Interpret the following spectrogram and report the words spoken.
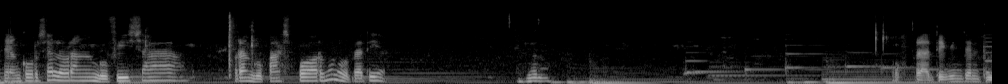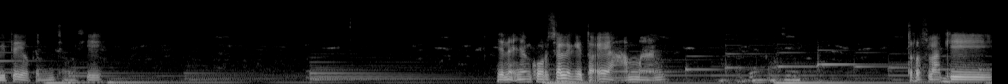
Yang Korsel orang nggo visa, orang nggo paspor ngono berarti ya. Gimana? Oh, berarti kuwi duitnya ya kenceng sih. Ya nek yang Korsel ya kita eh aman. Terus lagi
